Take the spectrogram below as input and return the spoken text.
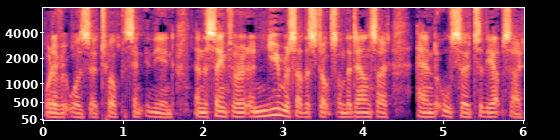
whatever it was, uh, 12 percent in the end. And the same for uh, numerous other stocks on the downside and also to the upside upside.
